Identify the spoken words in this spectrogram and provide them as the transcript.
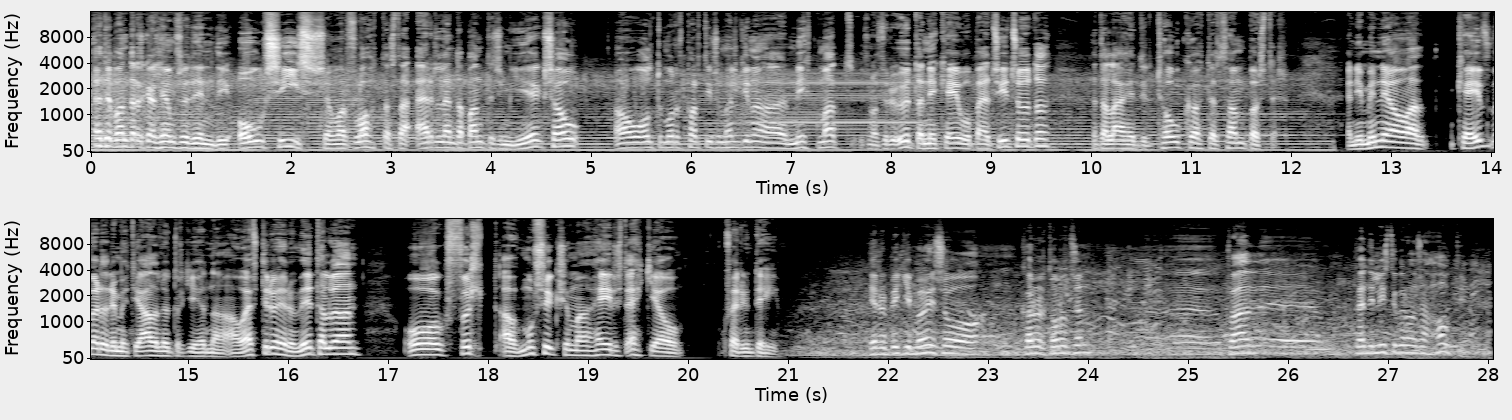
Þetta er bandarinska hljómsveitin The OCs sem var flottasta erlenda bandi sem ég sá á Old Tomorrow's Party sem helgina. Það er mitt mat, svona fyrir utan Nick Cave og Bad Seeds auðvitað. Þetta lag heitir Toe Cutter Thumbbuster. En ég minni á að Cave verður einmitt í aðalhauturki hérna á eftir við heyrum viðtal við hann og fullt af músík sem að heyrist ekki á hverjum degi. Hér eru Biggie Maus og Karver Torronsson. Uh, hvað, uh, hvernig líst ykkur á þessa hátíð?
